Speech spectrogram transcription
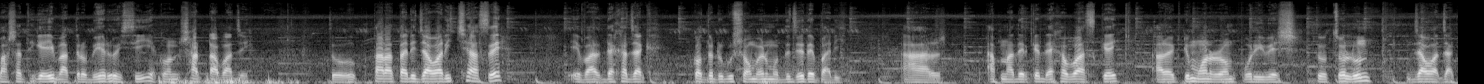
বাসা থেকে এই মাত্র বের হয়েছি, এখন সাতটা বাজে। তো তাড়াতাড়ি যাওয়ার ইচ্ছা আছে। এবার দেখা যাক কতটুকু সময়ের মধ্যে যেতে পারি। আর আপনাদেরকে দেখাবো আজকে আরও একটি মনোরম পরিবেশ। তো চলুন, যাওয়া যাক।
